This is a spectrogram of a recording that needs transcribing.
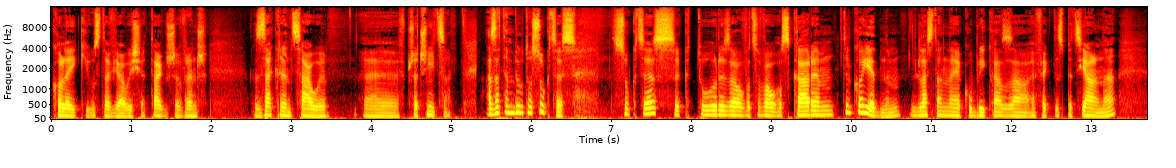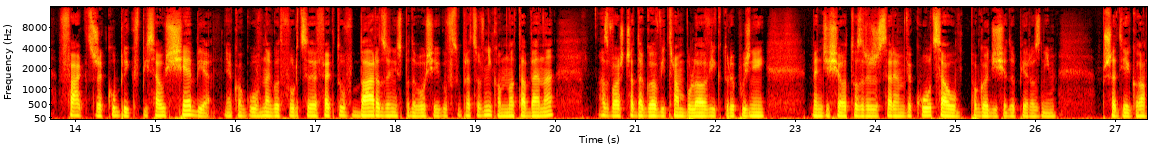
kolejki ustawiały się tak, że wręcz zakręcały e, w przecznicę. A zatem był to sukces. Sukces, który zaowocował Oscarem tylko jednym dla Stanleya Kubricka za efekty specjalne, Fakt, że Kubrick wpisał siebie jako głównego twórcy efektów, bardzo nie spodobał się jego współpracownikom, notabene, a zwłaszcza Dagowi Trambulowi, który później będzie się o to z reżyserem wykłócał, pogodzi się dopiero z nim przed jego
